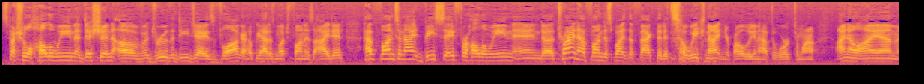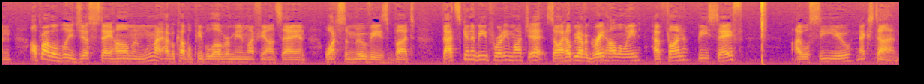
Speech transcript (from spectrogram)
special Halloween edition of Drew the DJ's vlog. I hope you had as much fun as I did. Have fun tonight, be safe for Halloween, and uh, try and have fun despite the fact that it's a weeknight and you're probably going to have to work tomorrow. I know I am, and I'll probably just stay home, and we might have a couple people over, me and my fiance, and watch some movies, but that's going to be pretty much it. So I hope you have a great Halloween. Have fun. Be safe. I will see you next time.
